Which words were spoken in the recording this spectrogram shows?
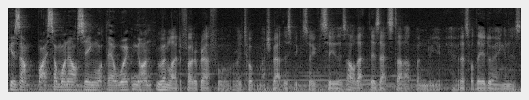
gazumped by someone else seeing what they're working on. We weren't allowed to photograph or really talk much about this because so you can see there's oh that there's that startup and you know, that's what they're doing, and there's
